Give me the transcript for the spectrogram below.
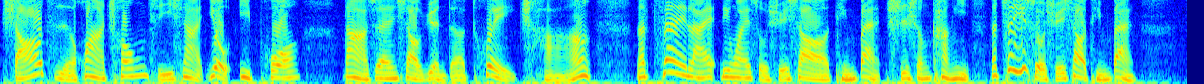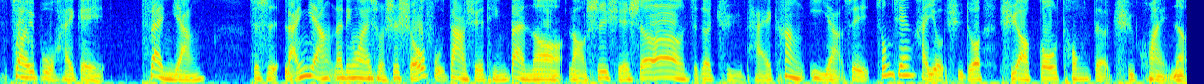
少子化冲击下又一波大专校院的退场。那再来另外一所学校停办，师生抗议。那这一所学校停办，教育部还给赞扬。这是南阳，那另外一所是首府大学停办哦，老师学生这个举牌抗议呀、所以中间还有许多需要沟通的区块呢。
